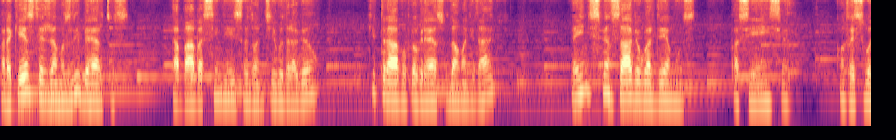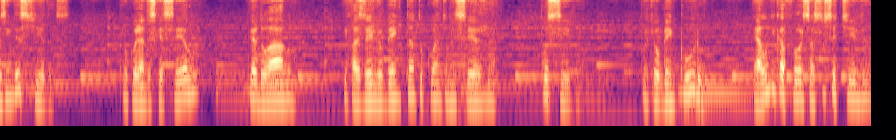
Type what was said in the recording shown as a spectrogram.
para que estejamos libertos da baba sinistra do antigo dragão que trava o progresso da humanidade, é indispensável guardemos paciência contra as suas investidas, procurando esquecê-lo, perdoá-lo e fazer-lhe o bem tanto quanto nos seja possível, porque o bem puro é a única força suscetível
